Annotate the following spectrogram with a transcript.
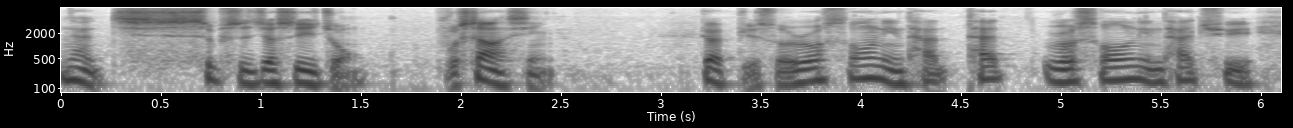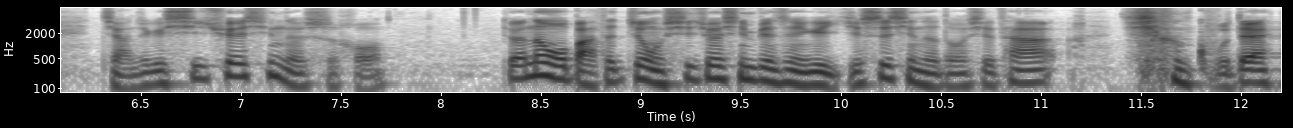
那是不是就是一种不上心？对，比如说 Rose Only，他他 Rose Only 他去讲这个稀缺性的时候，对啊，那我把它这种稀缺性变成一个仪式性的东西，它像古代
